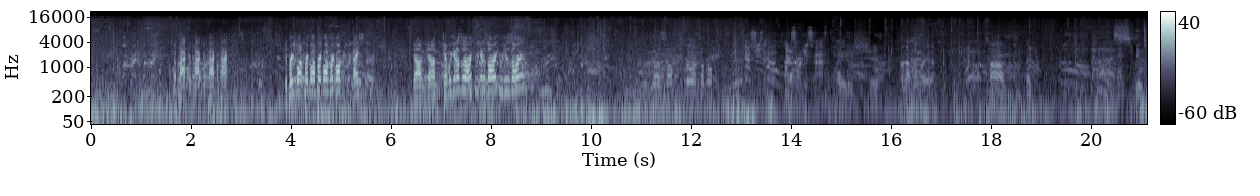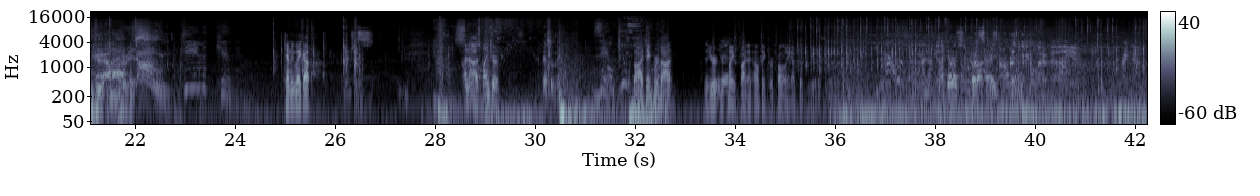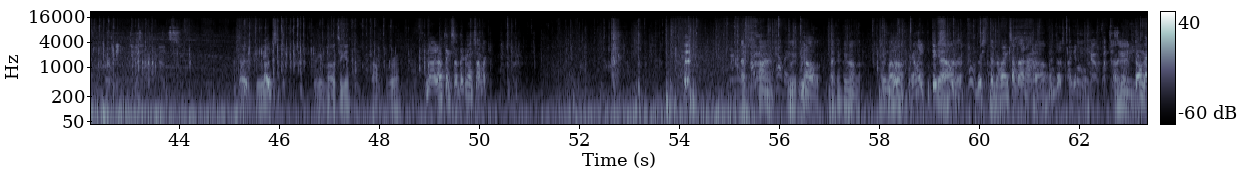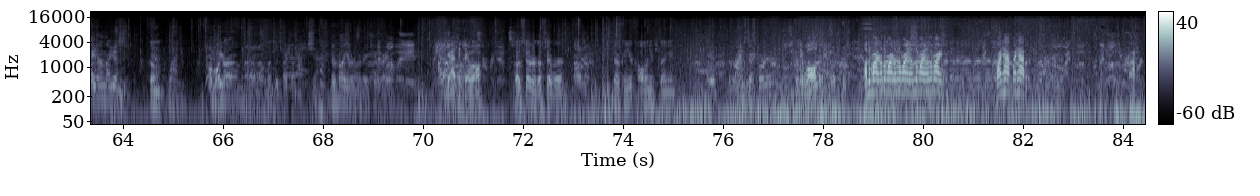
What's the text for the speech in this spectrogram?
I'm on right. I'm on right. No pack, no pack, no pack, I'm hacked. The break one, break one, break one, break one. Nice. Get on, get on. Can we get on Zarya? Can we get on Zarya? Can we get on Zarya? No, some bro, some bro. Yeah, she's in a. Zarya's half. Holy shit. I'm not playing Warrior then. Stop. Like, Pass into the iris. Team kill. Can we wake up? They're just. Oh, no, I was playing to aggressively. Zero. No, I think we're not. You're you're Yeah. playing fine. I don't think we're following up with you. That's the- I know. I feel like I'm Zarya's aggressive. Zarya's getting a lot of value right now. Or we. Do you guys want emotes? Dude, Do we? Moats? Three motes against Sombra. No, I don't think so. They're going summer. that's fine. We, we No. know. I think we know. Wait, Why Moat? not? Really? They've Yeah. summer. They're, they've been running summer. I don't know. Oh. It does, I guess. Yeah. What does Okay. that? Go Maiden, I guess. Go. One. Oh, Moira. I don't know. What's his special? Capture. they're probably gonna run a raid too, right? Probably. I- Yeah, I think they will. Go server. Go server. Oh, no. Joe, can you call when you're banging? The Ryan's discorded. They walled. On the right, on the right, on the right, on the right, on the right. Right half, right half. Ah.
